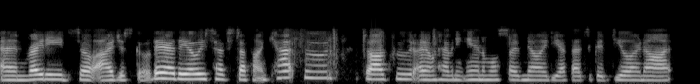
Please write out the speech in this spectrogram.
and Rite Aid, so I just go there. They always have stuff on cat food, dog food. I don't have any animals, so I have no idea if that's a good deal or not.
